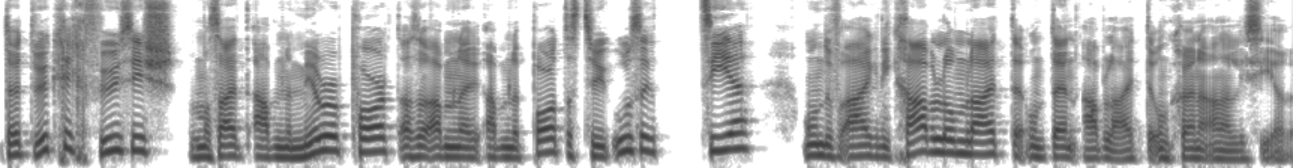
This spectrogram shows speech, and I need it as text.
dort wirklich physisch, man sagt, ab einem Mirrorport, also ab einem, ab einem Port das Zeug rausziehen und auf eigene Kabel umleiten und dann ableiten und können analysieren.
